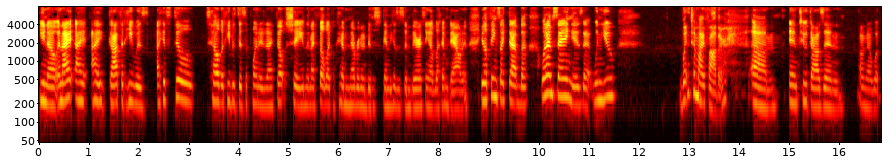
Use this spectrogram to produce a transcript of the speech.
You know, and I I I got that he was I could still tell that he was disappointed and I felt shamed and I felt like, okay, I'm never gonna do this again because it's embarrassing. I've let him down and you know, things like that. But what I'm saying is that when you went to my father um in 2000 I don't know what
